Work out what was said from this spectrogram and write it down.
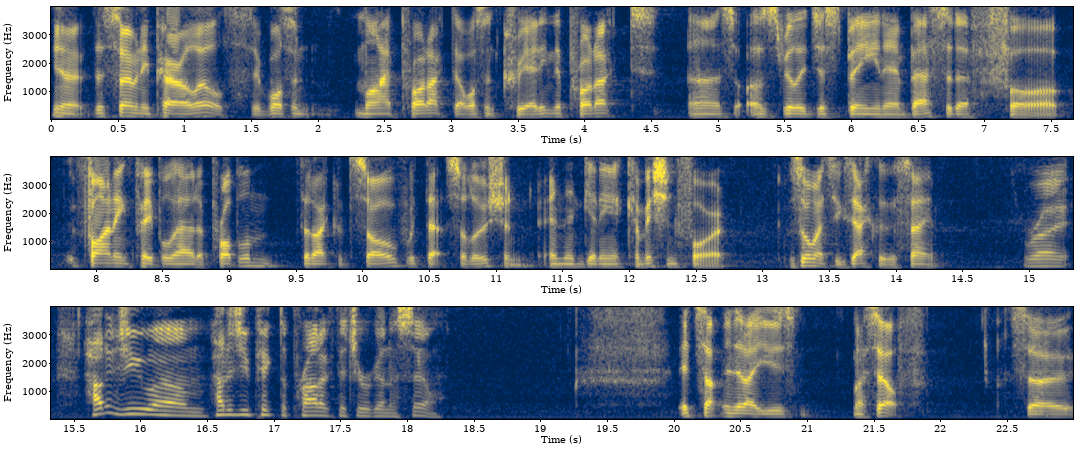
you know there's so many parallels. It wasn't my product. I wasn't creating the product. Uh, so I was really just being an ambassador for finding people who had a problem that I could solve with that solution, and then getting a commission for it. It was almost exactly the same. Right. How did you um, How did you pick the product that you were going to sell? it's something that I use myself. So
